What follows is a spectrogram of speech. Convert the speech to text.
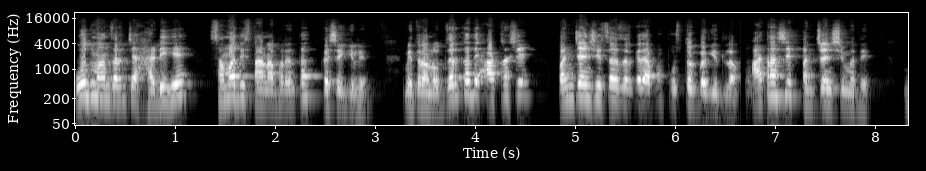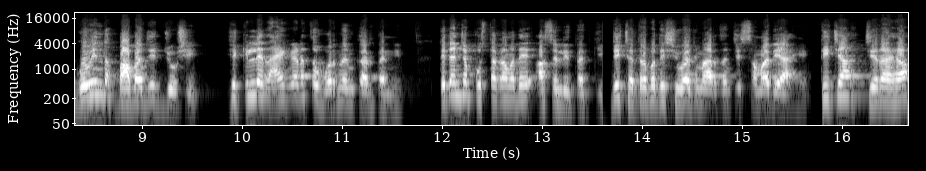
उद मांजरांचे हाडी हे समाधी स्थानापर्यंत कसे गेले? मित्रांनो जर कधी अठराशे पंच्याऐंशीचं जर कधी आपण पुस्तक बघितलं अठराशे पंच्याऐंशी मध्ये गोविंद बाबाजी जोशी हे किल्ले रायगडाचं वर्णन करताना ते त्यांच्या पुस्तकामध्ये असं लिहितात की जी छत्रपती शिवाजी महाराजांची समाधी आहे तिच्या चिरा ह्या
